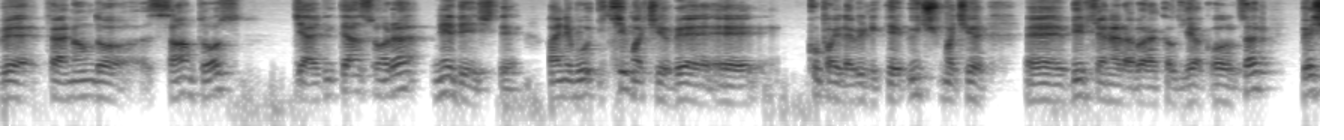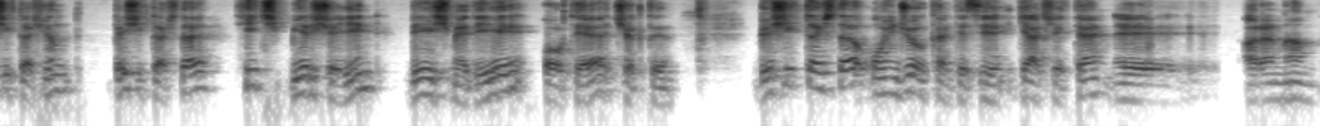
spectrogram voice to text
Ve Fernando Santos geldikten sonra ne değişti? Hani bu iki maçı ve e, kupayla birlikte üç maçı e, bir kenara bırakılacak olursak Beşiktaş'ın Beşiktaş'ta hiçbir şeyin değişmediği ortaya çıktı. Beşiktaş'ta oyuncu kalitesi gerçekten e, aranan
